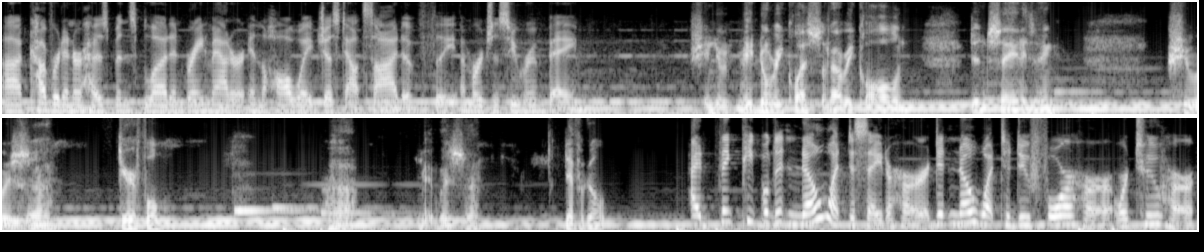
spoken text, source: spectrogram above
uh, covered in her husband's blood and brain matter in the hallway just outside of the emergency room bay. She made no requests that I recall and didn't say anything. She was uh, tearful. Uh, it was uh, difficult. I think people didn't know what to say to her, didn't know what to do for her or to her.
